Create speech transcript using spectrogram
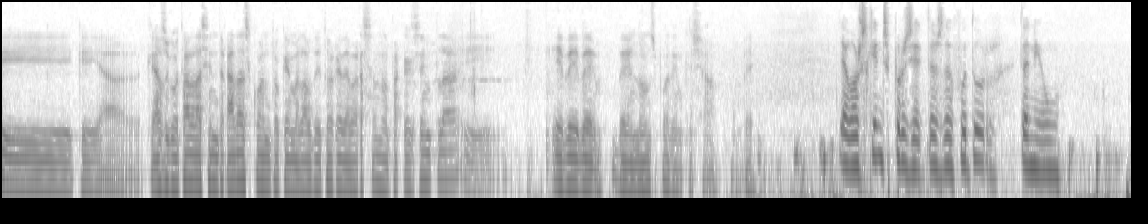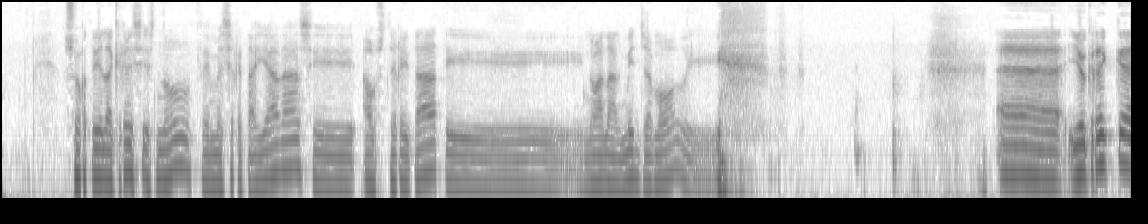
i que, ha, que ha esgotat les entrades quan toquem a l'Auditori de Barcelona per exemple i, i bé, bé, bé, no ens podem queixar bé. Llavors, quins projectes de futur teniu? sortir de la crisi, no? fer més retallades i austeritat i, i no anar al mitjà molt i... eh, jo crec que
